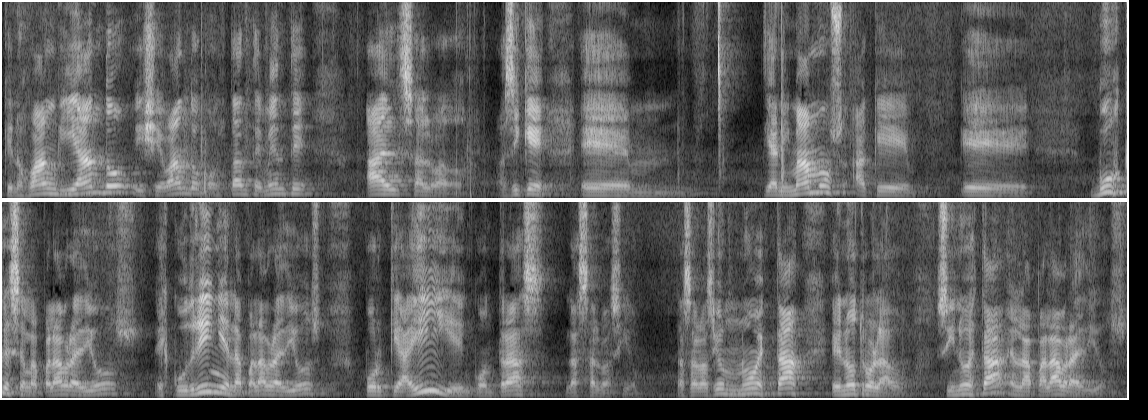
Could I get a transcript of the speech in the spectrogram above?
que nos van guiando y llevando constantemente al Salvador. Así que eh, te animamos a que eh, busques en la palabra de Dios, escudriñes la palabra de Dios, porque ahí encontrás la salvación. La salvación no está en otro lado, sino está en la palabra de Dios.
